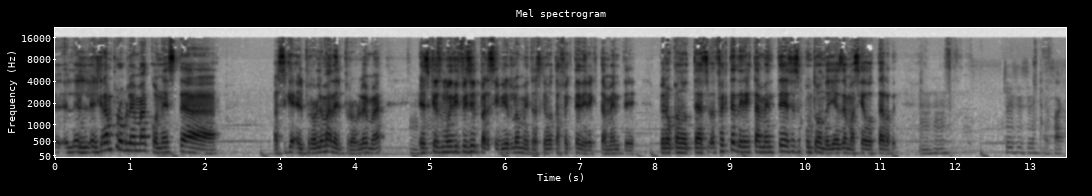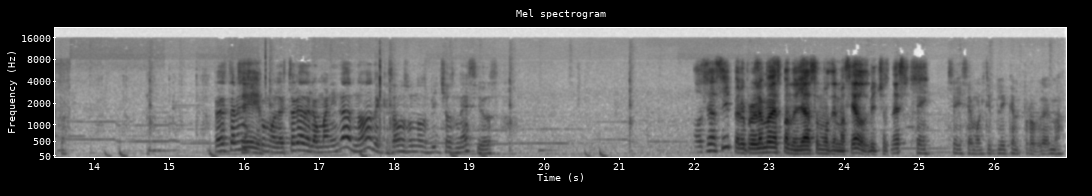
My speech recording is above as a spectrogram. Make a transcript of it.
el, gran problema con esta, así que el problema del problema es que es muy difícil percibirlo mientras que no te afecte directamente, pero cuando te afecta directamente es ese punto donde ya es demasiado tarde. Sí, sí, sí, exacto. Pero también es como la historia de la humanidad, ¿no? De que somos unos bichos necios. O sea, sí, pero el problema es cuando ya somos demasiados bichos necios. Sí. Sí, se multiplica el problema.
